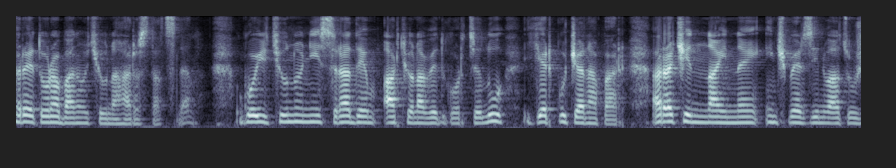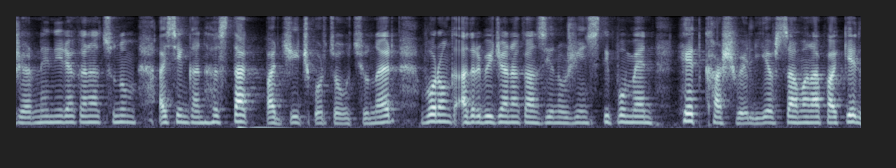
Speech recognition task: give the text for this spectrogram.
հրետորաբանությունը հարստացնել։ Գոյություն ունի սրա դեմ արդյունավետ գործելու երկու ճանապարհ։ Առաջինն այն է, ինչ մեր զինված ուժերն են իրականացնում, այսինքն հստակ պատժիչ գործողություններ, որոնք ադրբեջանական զինուժին ստիպում են հետ քաշվել եւ սահմանափակել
